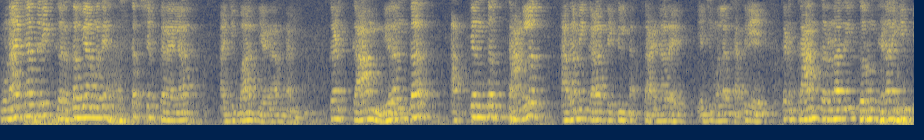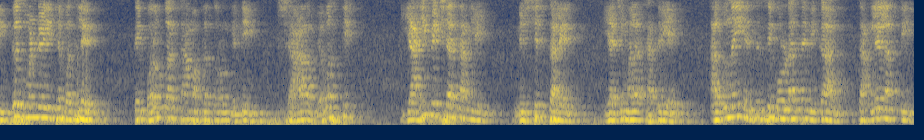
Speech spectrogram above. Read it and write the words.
कुणाच्या तरी कर्तव्यामध्ये हस्तक्षेप करायला अजिबात येणार नाही. कारण काम निरंतर अत्यंत चांगलं आगामी काळात देखील चालणार आहे याची मला खात्री आहे. कारण काम करणारी करून घेणारी ही दिग्गज मंडळी इथे बसलेत ते बरोबर काम आपलं करून घेतील. शाळा व्यवस्थित याही पेक्षा चांगली निश्चित चालेल याची मला खात्री आहे. अजूनही एस एस सी बोर्डाचे निकाल चांगले लागतील.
